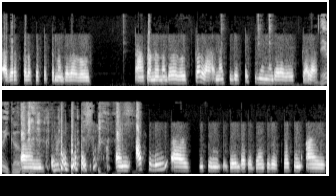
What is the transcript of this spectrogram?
I got a scholarship at the Mandela Rhodes. Uh, I'm a Mandela Rhodes scholar. I'm actually officially a Mandela Rhodes scholar. There we go. And and actually, uh, speaking going back again to the question, I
